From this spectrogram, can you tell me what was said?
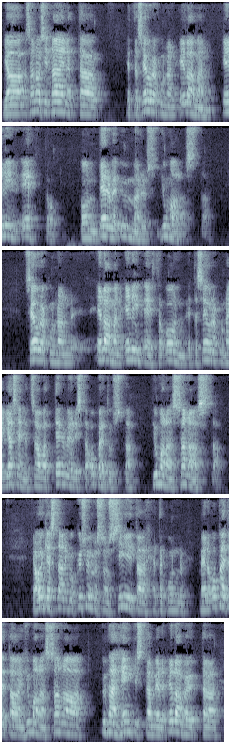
Ja sanoisin näin, että, että seurakunnan elämän elinehto on terve ymmärrys Jumalasta – Seurakunnan elämän elinehto on, että seurakunnan jäsenet saavat terveellistä opetusta Jumalan sanasta. Ja oikeastaan niin kysymys on siitä, että kun meille opetetaan Jumalan sanaa, pyhä henkistä meille elävöittää,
